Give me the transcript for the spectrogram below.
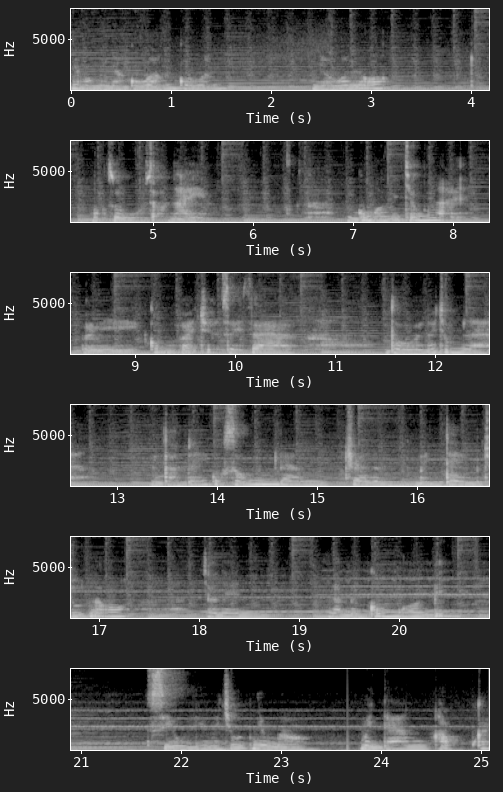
nhưng mà mình đang cố gắng cố gắng nhiều hơn nữa mặc dù dạo này mình cũng hơi bị chững lại bởi vì có một vài chuyện xảy ra. Rồi nói chung là mình cảm thấy cuộc sống đang challenge mình thêm một chút nữa. Cho nên là mình cũng hơi bị xỉu đi một chút nhưng mà mình đang học cách,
